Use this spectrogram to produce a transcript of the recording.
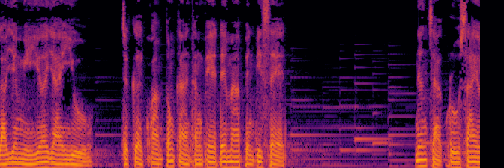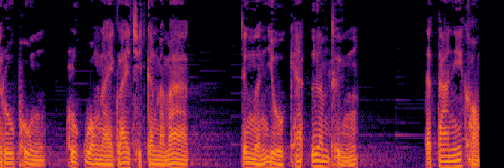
แล้วยังมีเยื่อใยอยู่ จะเกิดความต้องการทางเพศได้มากเป็นพิเศษ เนื่องจากรู้ไส้รู้พุงคลุกวงในใกล้ชิดกันมามาก จึงเหมือนอยู่แค่เอื้อมถึง แต่ตานี้ของ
